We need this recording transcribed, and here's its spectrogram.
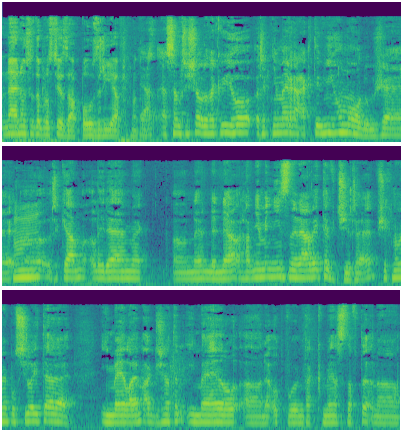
najednou se to prostě zapouzří a všechno to. Já, já jsem přišel do takového, řekněme, reaktivního módu, že hmm. uh, říkám lidem, uh, ne, ne, hlavně mi nic nedávejte v džiře, všechno mi posílejte e-mailem a když na ten e-mail uh, neodpovím, tak mi nastavte, na,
